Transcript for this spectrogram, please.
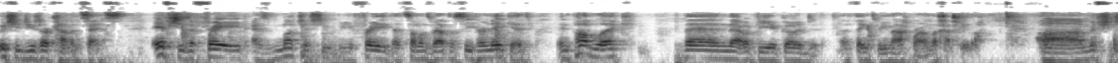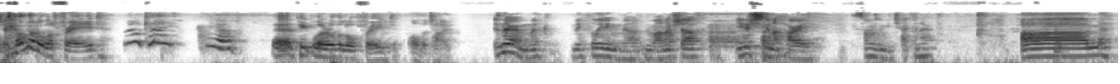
we should use our common sense. If she's afraid as much as she would be afraid that someone's about to see her naked in public, then that would be a good thing to be machmar on l'chachila. Um, if she's just a little afraid, okay, you know, uh, people are a little afraid all the time. Isn't there a mikvah Mimanashach? You know she's gonna hurry. Someone's gonna be checking her. Um,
